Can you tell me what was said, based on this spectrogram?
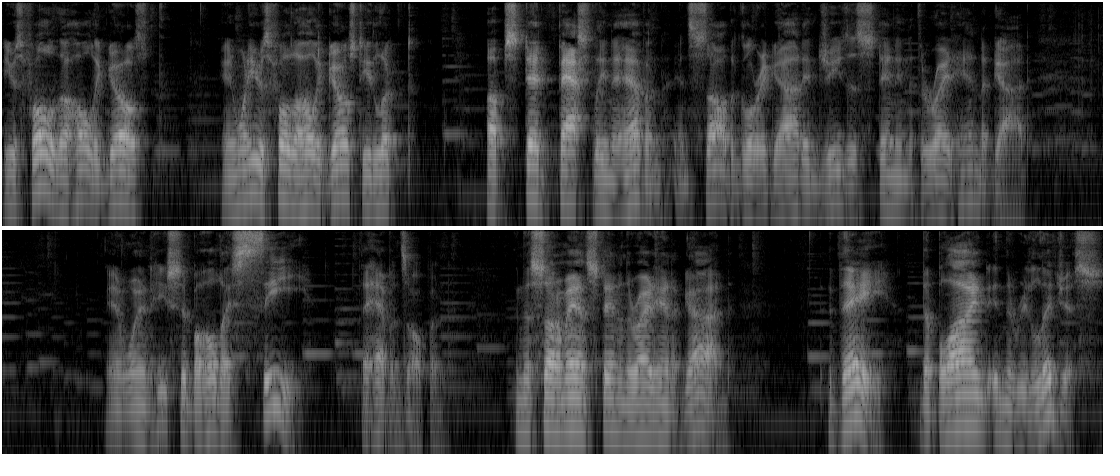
He was full of the Holy Ghost, and when he was full of the Holy Ghost, he looked up steadfastly into heaven and saw the glory of God and Jesus standing at the right hand of God. And when he said, Behold, I see the heavens open, and the Son of Man standing at the right hand of God, they, the blind and the religious,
